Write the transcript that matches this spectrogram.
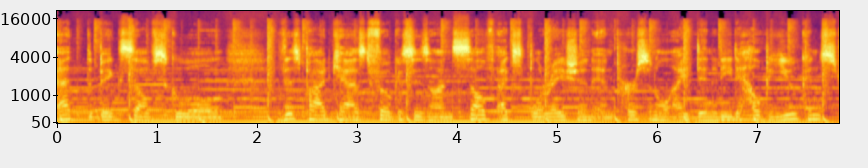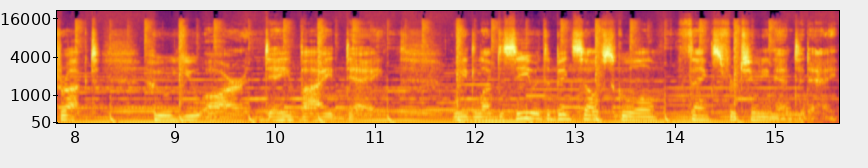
at the Big Self School. This podcast focuses on self exploration and personal identity to help you construct who you are day by day. We'd love to see you at the Big Self School. Thanks for tuning in today.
